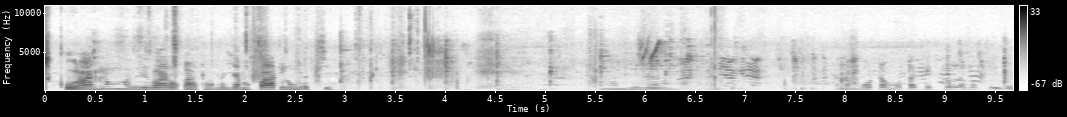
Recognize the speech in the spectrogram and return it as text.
school. વારો કાઢવાનો જેમાં પાટલું અને મોટા મોટા કિત્તુલા મૂકી દે.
